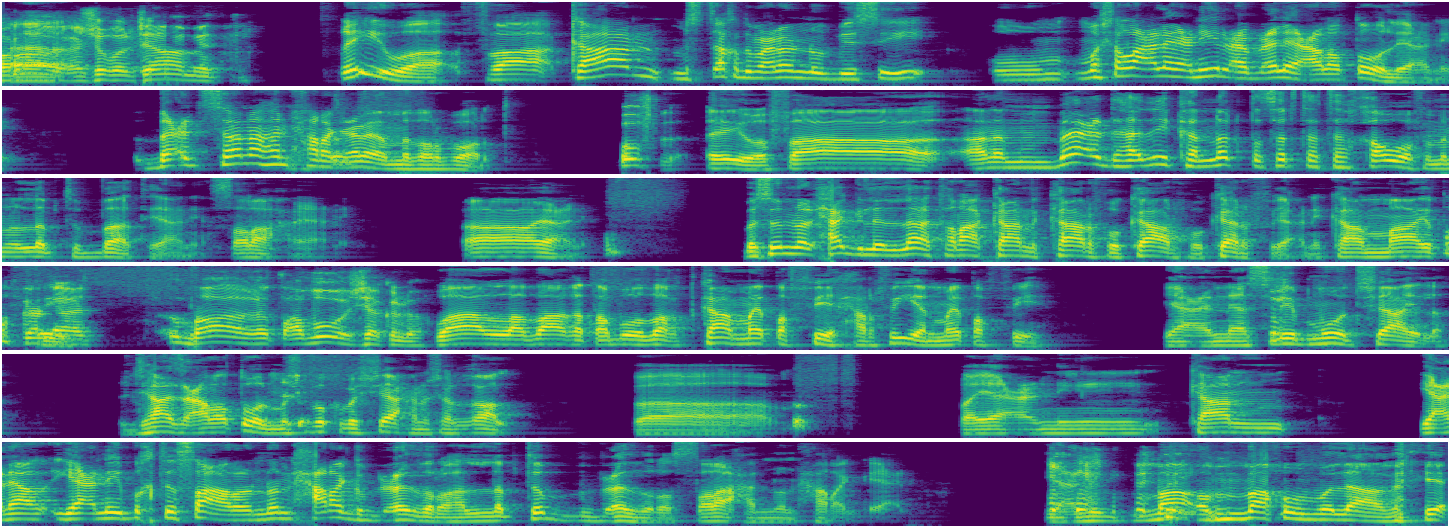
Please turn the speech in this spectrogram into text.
مراوح شغل جامد. أيوه فكان مستخدم على إنه PC وما شاء الله عليه يعني يلعب عليه على طول يعني. بعد سنة انحرق عليه ال motherboard. أوف. أيوه فأنا من بعد هذيك النقطة صرت أتخوف من اللابتوبات يعني الصراحه يعني. آه يعني. بس إنه الحق لله ترى كان كارف وكارف وكرف يعني كان ما يطفيه. ضاغط أبوه شكله. والله ضاغط أبوه ضغط كان ما يطفيه حرفيا ما يطفيه. يعني sleep mode شايله. الجهاز على طول مشبوك بالشاحن وشغال. ف فيعني كان يعني يعني باختصار إنه انحرق بعذره اللابتوب بعذره الصراحة إنه انحرق يعني. يعني ما ما هو ملامح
